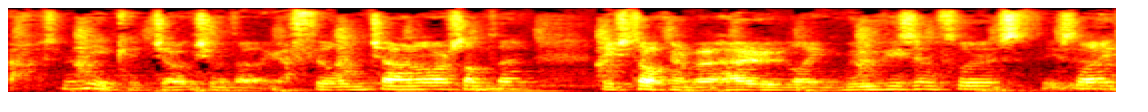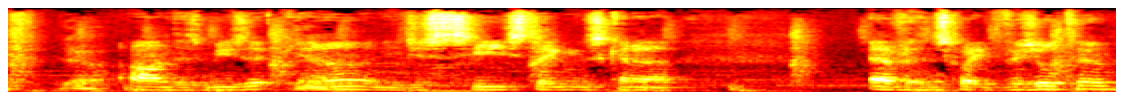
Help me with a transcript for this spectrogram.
was maybe in conjunction with like a film channel or something. He's talking about how like movies influenced his Yeah, life yeah. and his music, you Yeah. know, and he just sees things kind of everything's quite visual to him,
